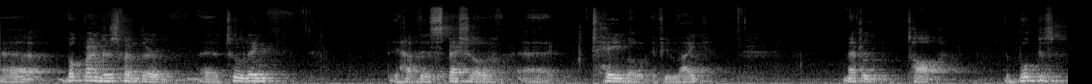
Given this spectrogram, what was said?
Uh, bookbinders, when they're uh, tooling, they have this special uh, table, if you like, metal top. The book is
